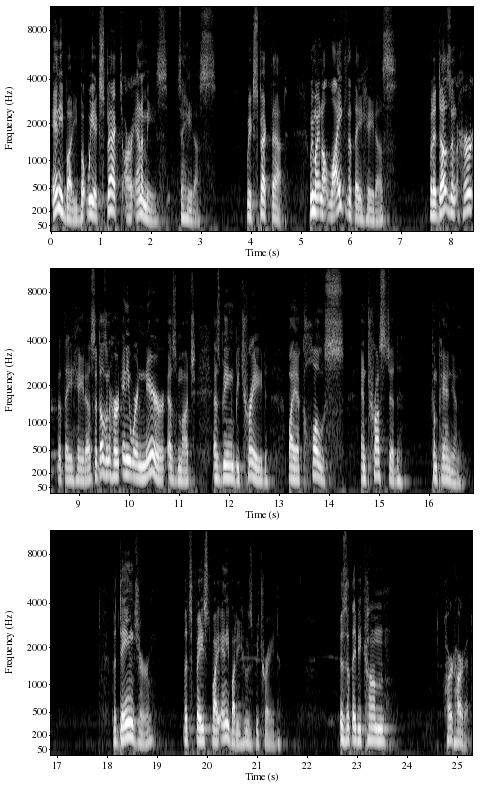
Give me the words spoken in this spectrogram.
anybody, but we expect our enemies to hate us. We expect that. We might not like that they hate us, but it doesn't hurt that they hate us. It doesn't hurt anywhere near as much as being betrayed by a close and trusted companion. The danger that's faced by anybody who's betrayed is that they become hard hearted,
